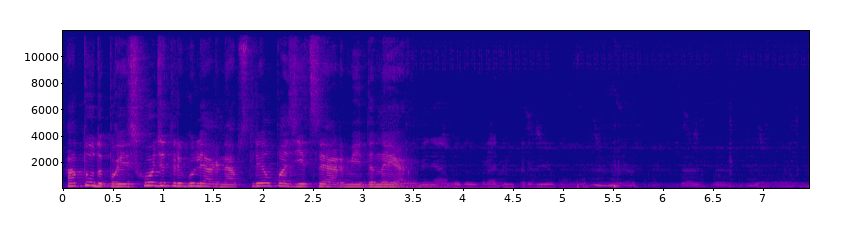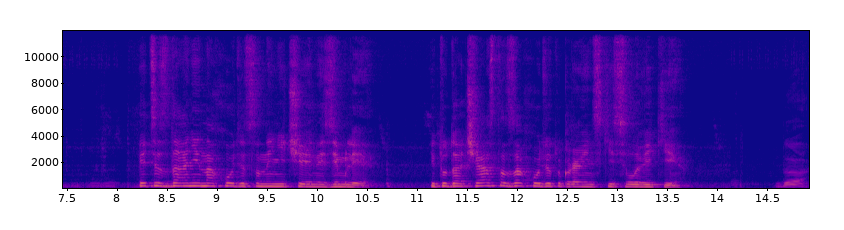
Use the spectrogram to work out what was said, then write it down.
Оттуда происходит регулярный обстрел позиции армии ДНР. Эти здания находятся на ничейной земле, и туда часто заходят украинские силовики. Да.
